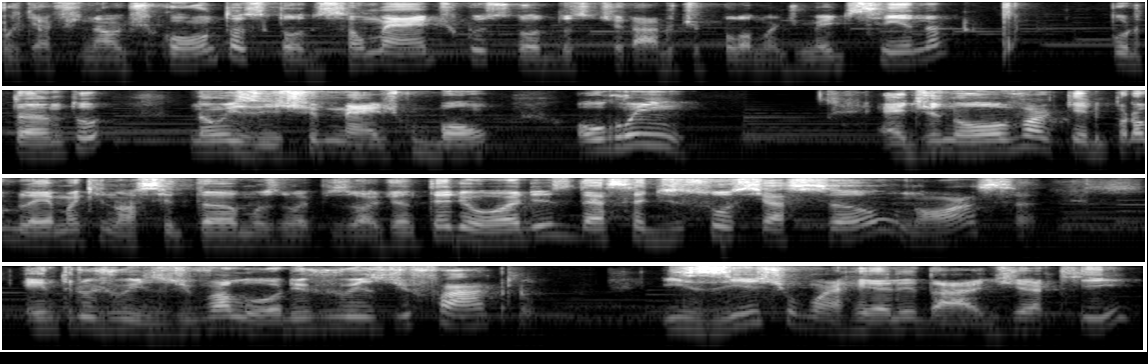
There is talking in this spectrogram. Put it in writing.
porque afinal de contas todos são médicos, todos tiraram o diploma de medicina, portanto não existe médico bom ou ruim. É de novo aquele problema que nós citamos no episódio anteriores dessa dissociação nossa entre o juízo de valor e o juízo de fato. Existe uma realidade aqui,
